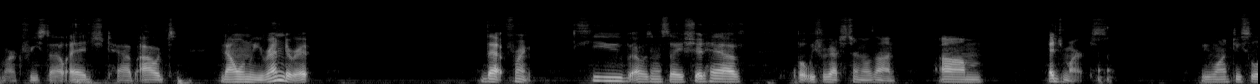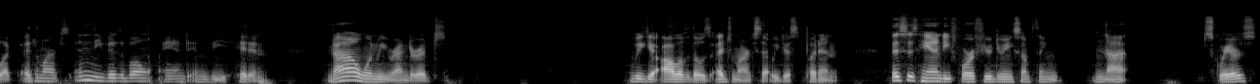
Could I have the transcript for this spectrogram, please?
mark freestyle edge, tab out. Now when we render it, that front cube, I was going to say, should have, but we forgot to turn those on. Um, edge marks. We want to select edge marks in the visible and in the hidden. Now when we render it, we get all of those edge marks that we just put in. This is handy for if you're doing something not squares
